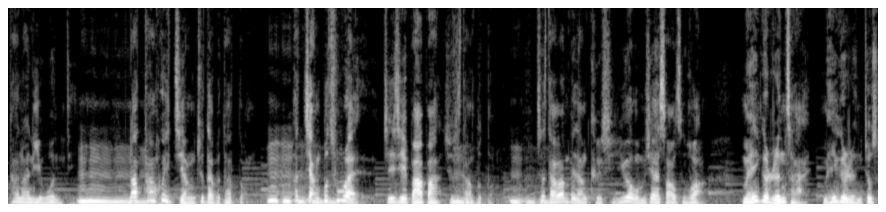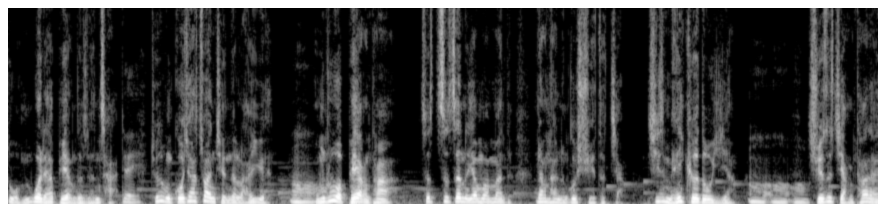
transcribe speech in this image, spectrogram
他哪里有问题。嗯嗯，那他会讲，就代表他懂。嗯嗯，他讲不出来。结结巴巴就是他不懂，嗯嗯，这是台湾非常可惜，因为我们现在少子化，每一个人才，每一个人就是我们未来要培养的人才，对，就是我们国家赚钱的来源。嗯，我们如果培养他，这这真的要慢慢的让他能够学着讲，其实每一科都一样，嗯嗯嗯，学着讲，他才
